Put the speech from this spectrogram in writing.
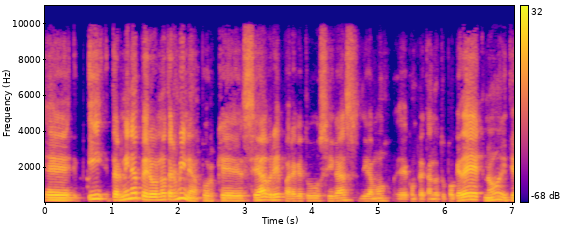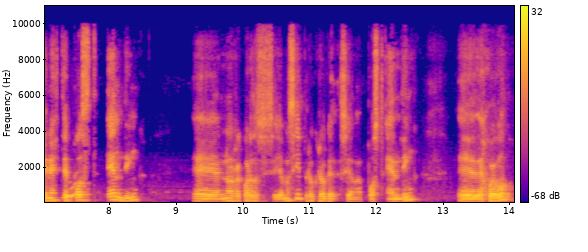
eh, y termina, pero no termina, porque se abre para que tú sigas, digamos, eh, completando tu Pokédex, ¿no? Y tiene este post-ending, eh, no recuerdo si se llama así, pero creo que se llama post-ending de juego,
